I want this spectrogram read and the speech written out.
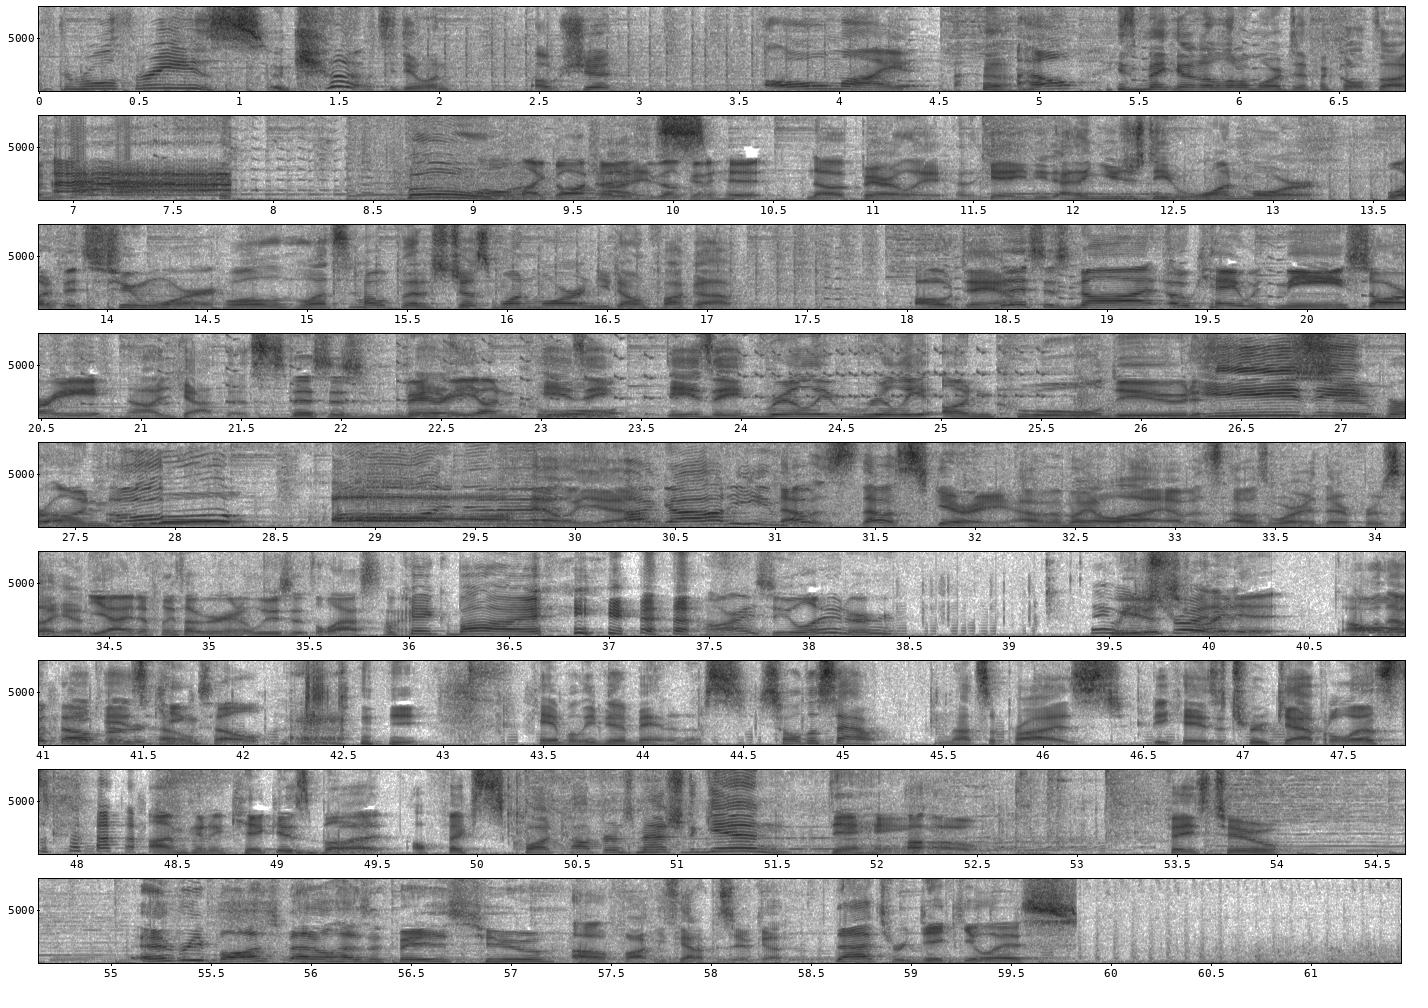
the rule of threes. What's he doing? Oh shit. oh my. Help. He's making it a little more difficult on you. Ah! Boom. Oh my gosh, I didn't think that was gonna hit. No, barely. Okay, you need, I think you just need one more. What if it's two more? Well, let's hope that it's just one more and you don't fuck up. Oh, damn. This is not okay with me. Sorry. No, you got this. This is very Easy. uncool. Easy. Easy. Really, really uncool, dude. Easy. Super uncool. Oh. Oh, I did it. hell yeah. I got him. That was that was scary. I'm not gonna lie. I was I was worried there for a second. Yeah, I definitely thought we were gonna lose it the last time. Okay, goodbye. All right, see you later. hey, We, destroyed, it. Oh, All without without BK's Burger King's help. Can't believe you abandoned us. You sold us out. I'm not surprised. BK is a true capitalist. I'm gonna kick his butt. but I'll fix this quadcopter and smash it again. Dang. Uh oh. Phase two. Every boss battle has a phase two. Oh fuck, he's got a bazooka. That's ridiculous.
